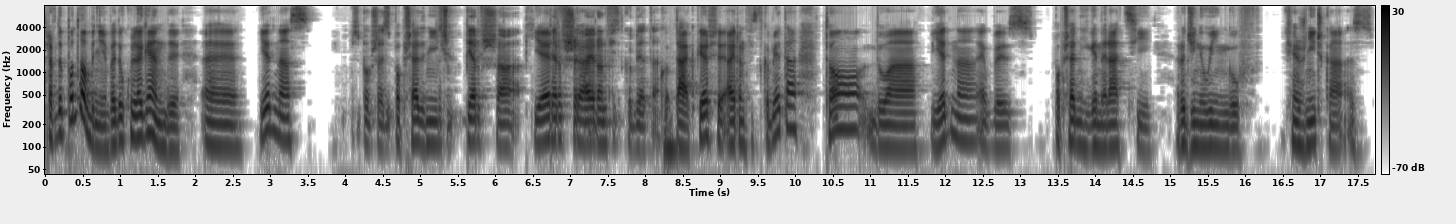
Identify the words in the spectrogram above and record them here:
prawdopodobnie według legendy e, jedna z, Z z poprzednich Znaczy pierwsza, Pierwsza- pierwszy Iron Fist kobieta. Ko- Tak, pierwszy Iron Fist kobieta to była jedna jakby z poprzednich generacji rodziny Wingów, księżniczka, z,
